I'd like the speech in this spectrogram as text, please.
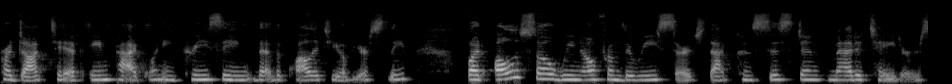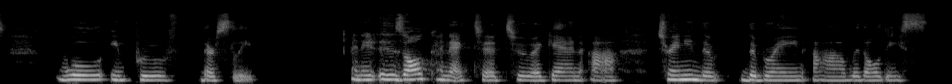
productive impact on increasing the, the quality of your sleep. But also we know from the research that consistent meditators will improve their sleep and it is all connected to again uh, training the the brain uh, with all these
